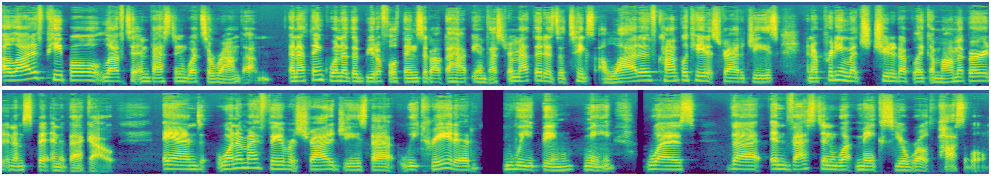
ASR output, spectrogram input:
A lot of people love to invest in what's around them. And I think one of the beautiful things about the happy investor method is it takes a lot of complicated strategies and I pretty much chewed it up like a mama bird and I'm spitting it back out. And one of my favorite strategies that we created, we being me, was the invest in what makes your world possible.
